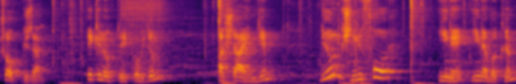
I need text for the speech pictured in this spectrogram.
Çok güzel. İki noktayı koydum. Aşağı indim. Diyorum ki şimdi for yine yine bakın.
